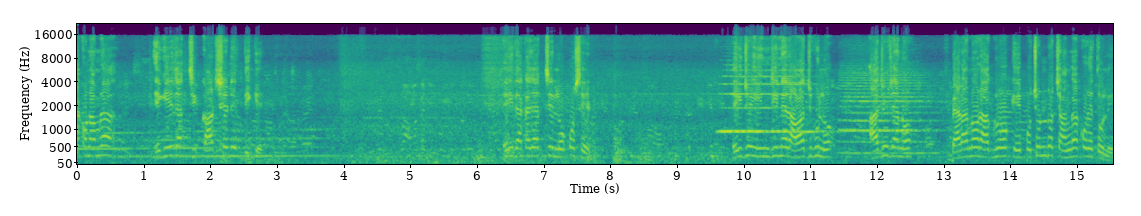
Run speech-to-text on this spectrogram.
এখন আমরা এগিয়ে যাচ্ছি কারশেডের দিকে। এই দেখা যাচ্ছে লোকো শেড। এই যে ইঞ্জিনের আওয়াজগুলো, আজও যেন বেড়ানোর আগ্রহকে প্রচণ্ড চাঙ্গা করে তোলে।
